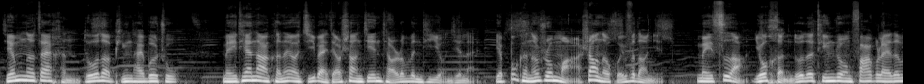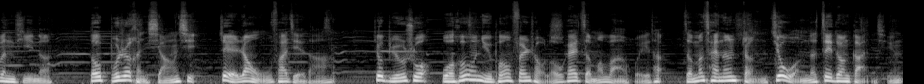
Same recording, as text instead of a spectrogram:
节目呢在很多的平台播出，每天呢可能有几百条上千条的问题涌进来，也不可能说马上的回复到您。每次啊，有很多的听众发过来的问题呢，都不是很详细，这也让我无法解答。就比如说，我和我女朋友分手了，我该怎么挽回她？怎么才能拯救我们的这段感情？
